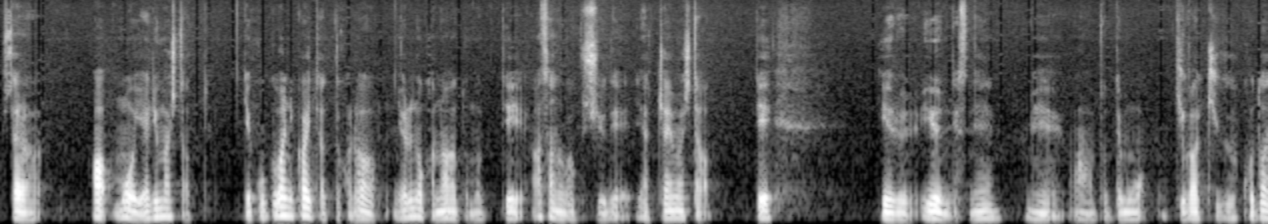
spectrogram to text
そしたら「あもうやりました」ってで黒板に書いてあったからやるのかなと思って朝の学習でやっちゃいましたって言う言うんですね。えー、あとても気が利く子た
